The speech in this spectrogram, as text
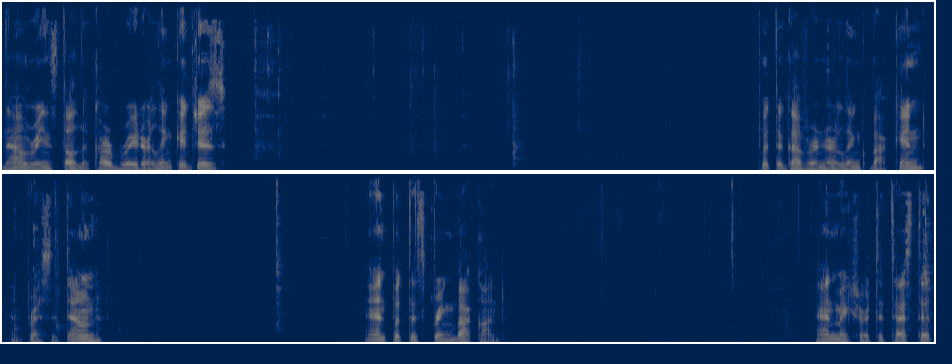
Now reinstall the carburetor linkages. Put the governor link back in and press it down. And put the spring back on. And make sure to test it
